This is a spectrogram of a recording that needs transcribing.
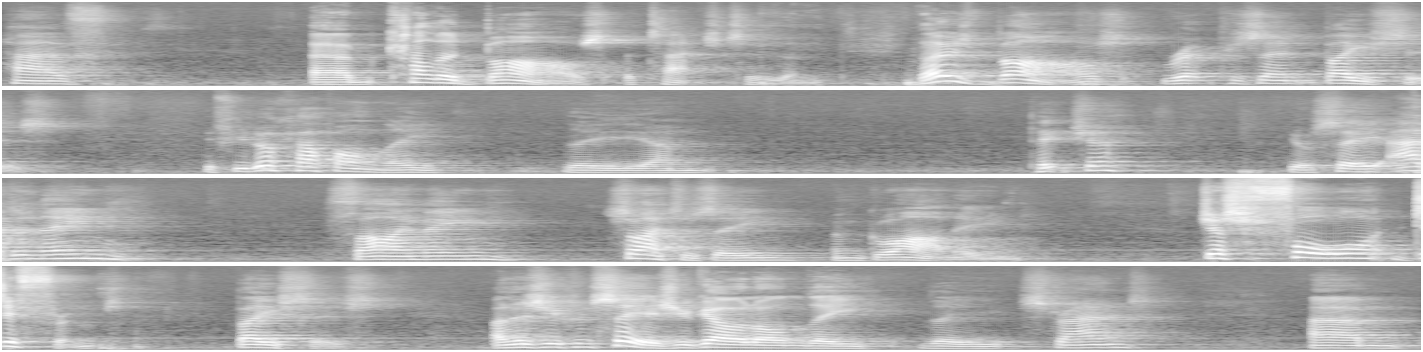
have um, coloured bars attached to them. Those bars represent bases. If you look up on the, the um, picture, you'll see adenine, thymine, cytosine, and guanine. Just four different bases. And as you can see, as you go along the, the strand, um,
